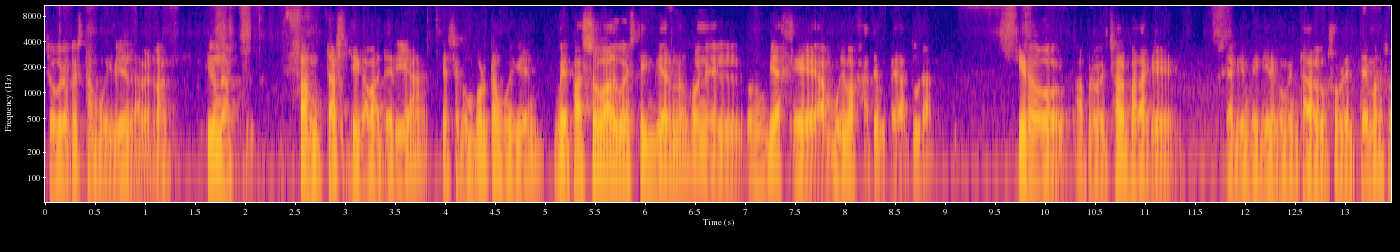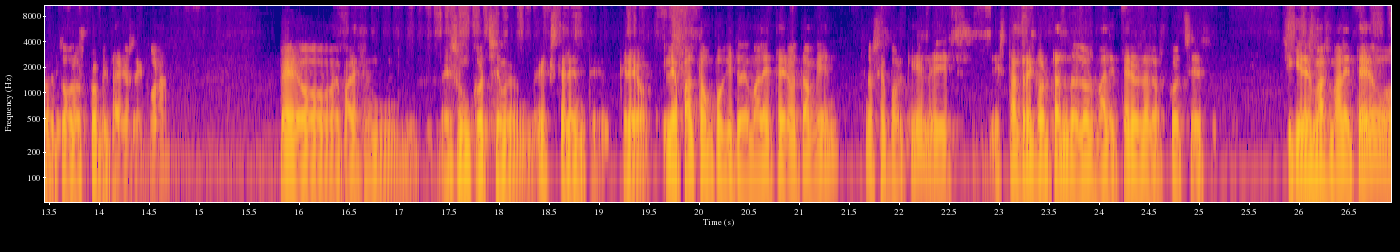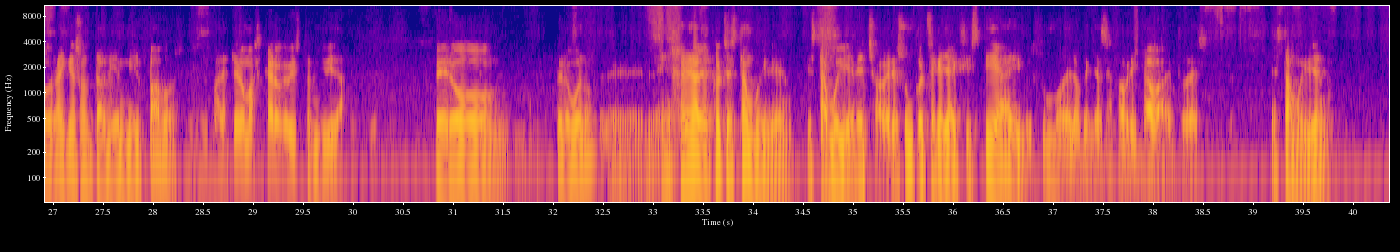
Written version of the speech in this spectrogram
yo creo que está muy bien, la verdad. Tiene una fantástica batería que se comporta muy bien. Me pasó algo este invierno con, el, con un viaje a muy baja temperatura. Quiero aprovechar para que, si alguien me quiere comentar algo sobre el tema, sobre todo los propietarios de Kona, pero me parece un, es un coche excelente, creo. Le falta un poquito de maletero también, no sé por qué, les están recortando los maleteros de los coches si quieres más maletero, hay que soltar 10.000 pavos. Es el maletero más caro que he visto en mi vida. Pero, pero bueno, eh, en general el coche está muy bien. Está muy bien hecho. A ver, es un coche que ya existía y es un modelo que ya se fabricaba. Entonces, está muy bien.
